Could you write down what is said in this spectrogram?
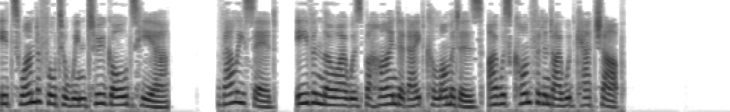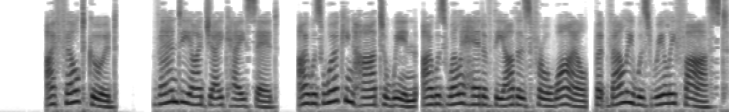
It's wonderful to win two golds here. Valli said. Even though I was behind at 8 km, I was confident I would catch up. I felt good. Van Dijk said. I was working hard to win, I was well ahead of the others for a while, but Valli was really fast.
